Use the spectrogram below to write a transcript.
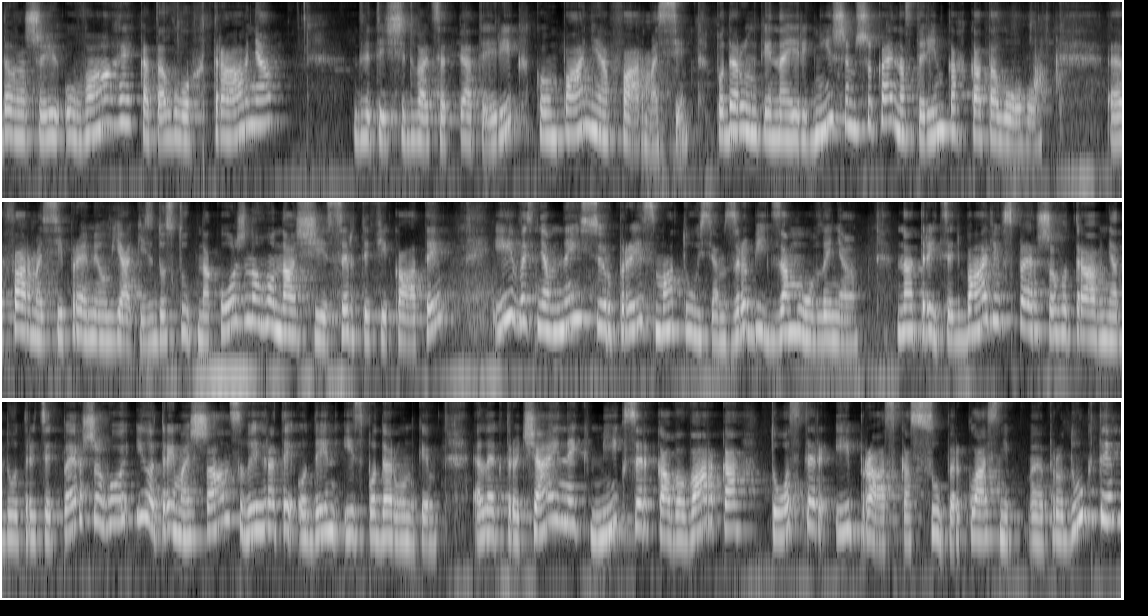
До вашої уваги каталог травня 2025 рік. Компанія Фармасі. Подарунки найріднішим шукай на сторінках каталогу. Е, Фармасі преміум якість доступна кожного, наші сертифікати і веснявний сюрприз матусям. Зробіть замовлення на 30 балів з 1 травня до 31 і отримай шанс виграти один із подарунків: електрочайник, міксер, кавоварка, тостер і праска. Супер класні е, продукти.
